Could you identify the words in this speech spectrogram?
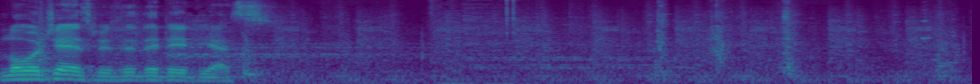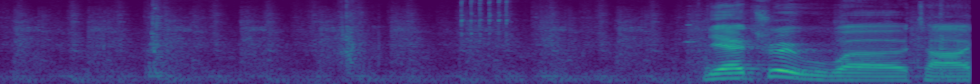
Lower J's, they did, yes. Yeah, true, uh, Ty.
